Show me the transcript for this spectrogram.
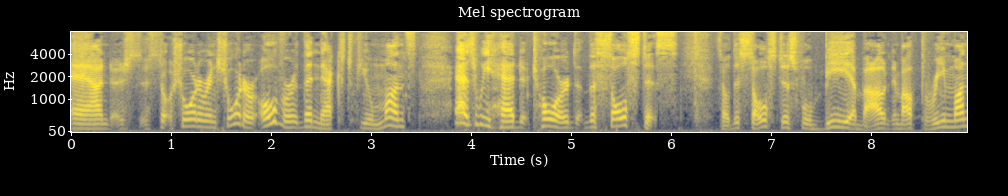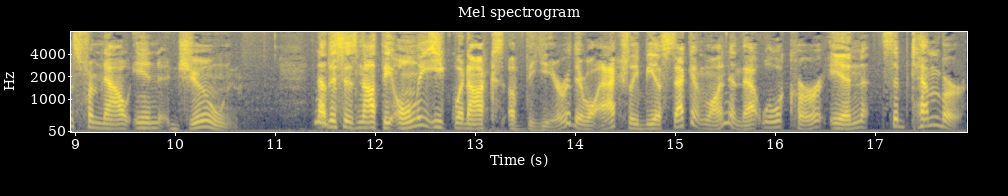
and shorter and shorter over the next few months as we head toward the solstice. So the solstice will be about about three months from now in June. Now this is not the only equinox of the year. There will actually be a second one and that will occur in September.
